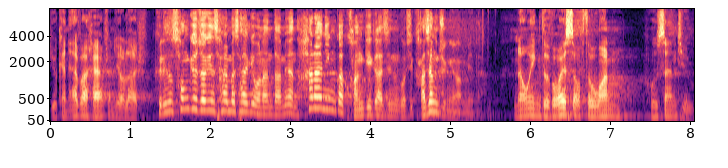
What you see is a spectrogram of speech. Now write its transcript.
you can ever have in your life. 그래서 선교적인 삶을 살기 원한다면 하나님과 관계 가지는 것이 가장 중요합니다. Knowing the voice of the one who sent you.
